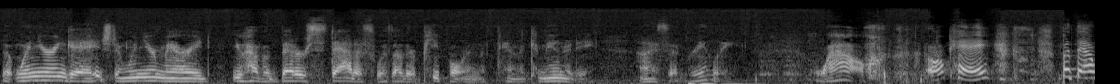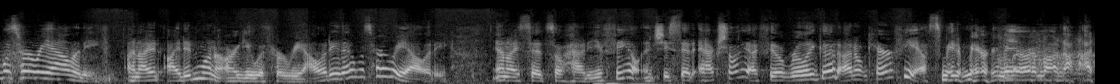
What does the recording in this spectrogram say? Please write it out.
that when you're engaged and when you're married, you have a better status with other people in the, in the community. And I said, really? Wow. Okay. But that was her reality. And I, I didn't want to argue with her reality. That was her reality. And I said, so how do you feel? And she said, actually, I feel really good. I don't care if he asks me to marry me or not.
